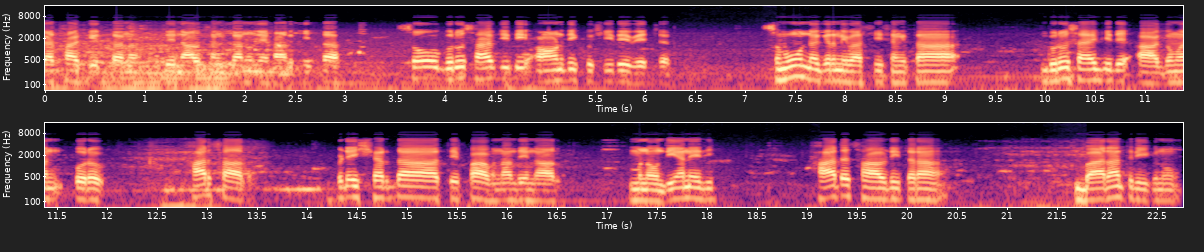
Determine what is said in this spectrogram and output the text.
ਕਥਾ, ਕੀਰਤਨ ਦੇ ਨਾਲ ਸੰਗਤਾਂ ਨੂੰ ਨਿਹਾਲ ਕੀਤਾ। ਸੋ ਗੁਰੂ ਸਾਹਿਬ ਜੀ ਦੀ ਆਉਣ ਦੀ ਖੁਸ਼ੀ ਦੇ ਵਿੱਚ ਸਮੂਹ ਨਗਰ ਨਿਵਾਸੀ ਸੰਗਤਾਂ ਗੁਰੂ ਸਾਹਿਬ ਜੀ ਦੇ ਆਗਮਨ ਪੁਰਬ ਹਰ ਸਾਲ ਬੜੇ ਸ਼ਰਧਾ ਤੇ ਭਾਵਨਾ ਦੇ ਨਾਲ ਮਨਾਉਂਦੀਆਂ ਨੇ ਜੀ। ਹਰ ਸਾਲ ਦੀ ਤਰ੍ਹਾਂ 12 ਤਰੀਕ ਨੂੰ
